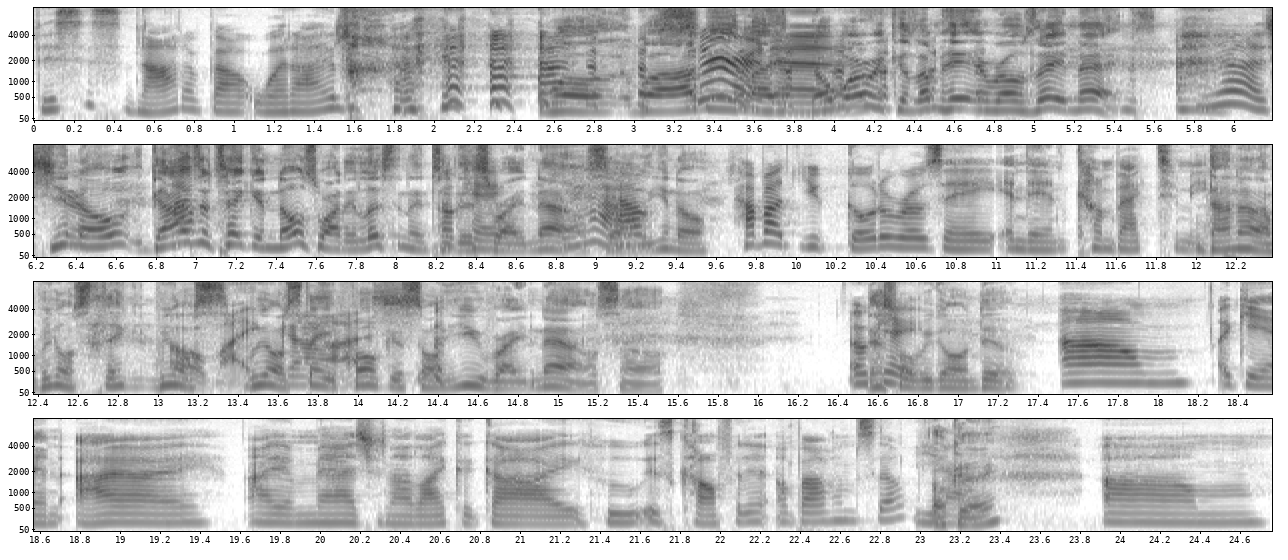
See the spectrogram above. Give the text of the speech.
This is not about what I like. Well, well, I mean, Sure it like, don't worry, because I'm hitting Rose next. yeah, sure. You know, guys are taking notes while they're listening to this right now. Yeah. So, how, you know, how about you go to Rose and then come back to me? no, no, no, we're gonna stay, we gonna, Oh my we gonna stay focused on you right now. So okay. that's what we're gonna do. Um. Again, I I imagine I like a guy who is confident about himself. Yeah. Okay, Um.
